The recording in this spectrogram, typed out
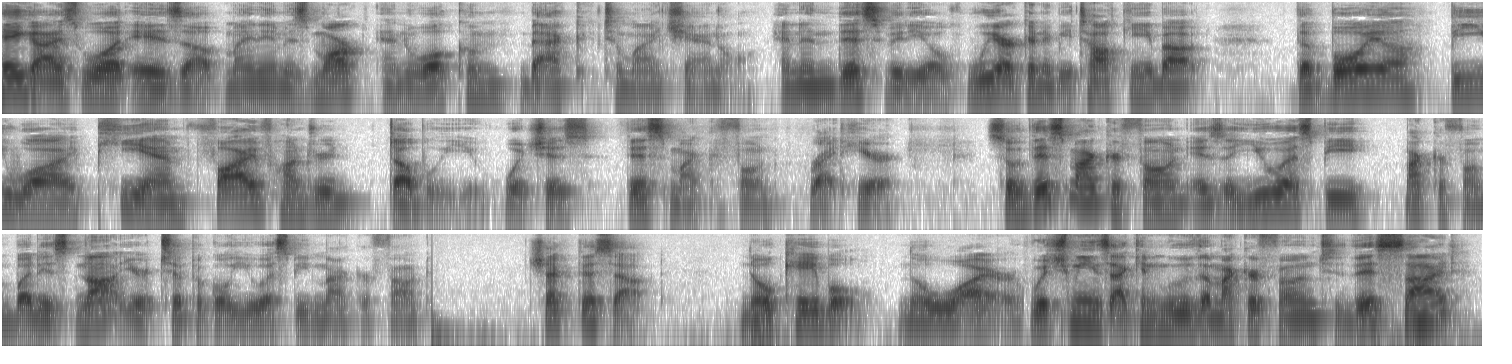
Hey guys, what is up? My name is Mark and welcome back to my channel. And in this video, we are going to be talking about the Boya BY-PM500W, which is this microphone right here. So this microphone is a USB microphone, but it's not your typical USB microphone. Check this out. No cable, no wire, which means I can move the microphone to this side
